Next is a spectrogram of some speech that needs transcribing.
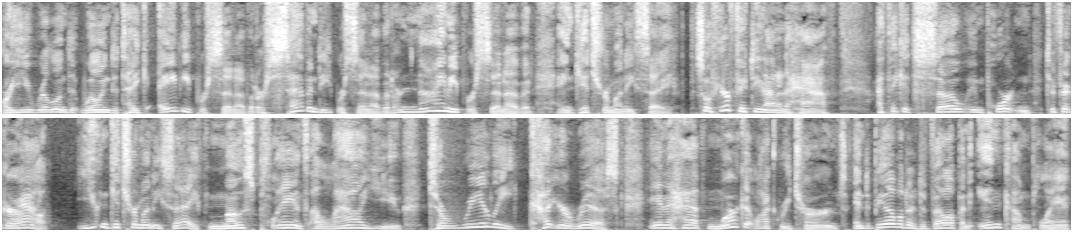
Are you willing to, willing to take 80% of it or 70% of it or 90% of it and get your money safe? So if you're 59 and a half, I think it's so important to figure out you can get your money safe. Most plans allow you to really cut your risk and have market like returns and to be able to develop an income plan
